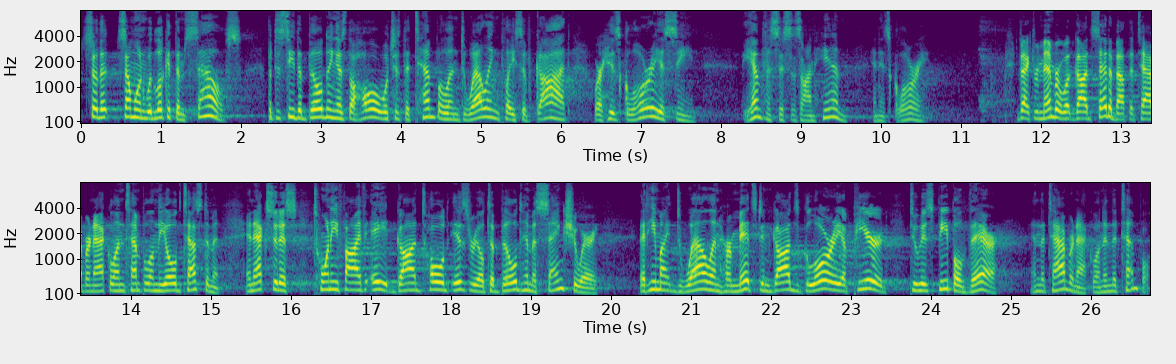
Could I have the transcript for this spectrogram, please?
so that someone would look at themselves, but to see the building as the whole, which is the temple and dwelling place of God, where His glory is seen. The emphasis is on Him and His glory. In fact, remember what God said about the tabernacle and temple in the Old Testament. In Exodus 25 8, God told Israel to build him a sanctuary that he might dwell in her midst, and God's glory appeared to his people there in the tabernacle and in the temple.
